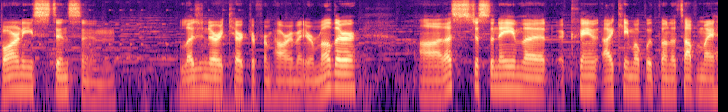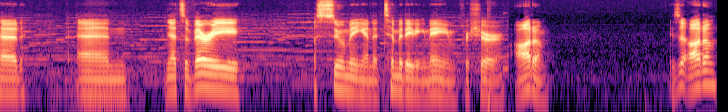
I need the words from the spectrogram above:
Barney Stinson legendary character from How I Met Your Mother. Uh, that's just a name that I came, I came up with on the top of my head, and yeah, it's a very assuming and intimidating name for sure. Autumn. Is it Autumn?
